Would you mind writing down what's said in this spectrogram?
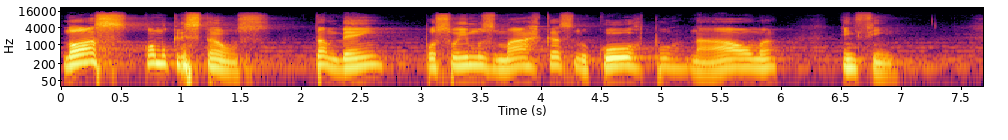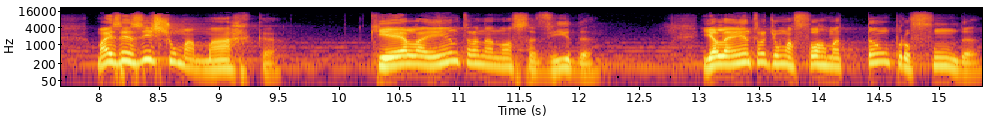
Nós, como cristãos, também possuímos marcas no corpo, na alma, enfim. Mas existe uma marca que ela entra na nossa vida e ela entra de uma forma tão profunda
